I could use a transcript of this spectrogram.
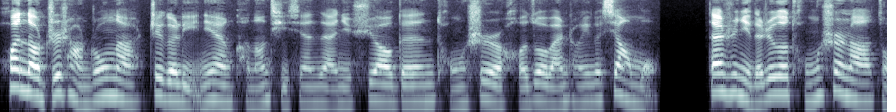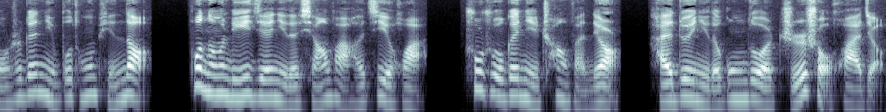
换到职场中呢，这个理念可能体现在你需要跟同事合作完成一个项目，但是你的这个同事呢，总是跟你不同频道，不能理解你的想法和计划，处处跟你唱反调，还对你的工作指手画脚。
